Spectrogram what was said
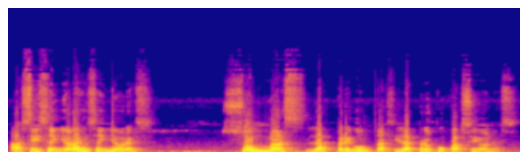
Así, señoras y señores, son más las preguntas y las preocupaciones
